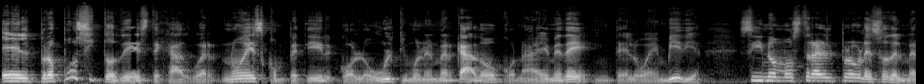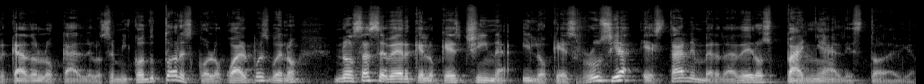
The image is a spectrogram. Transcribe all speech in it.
El propósito de este hardware no es competir con lo último en el mercado, con AMD, Intel o Nvidia, sino mostrar el progreso del mercado local de los semiconductores, con lo cual, pues bueno, nos hace ver que lo que es China y lo que es Rusia están en verdaderos pañales todavía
